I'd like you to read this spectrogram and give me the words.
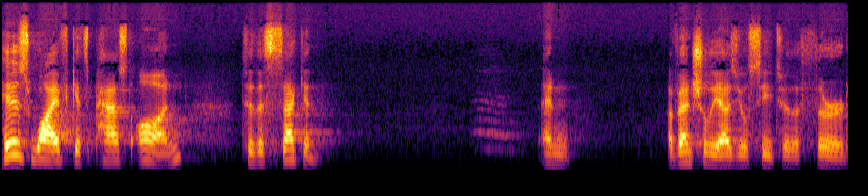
His wife gets passed on to the second. And eventually, as you'll see, to the third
